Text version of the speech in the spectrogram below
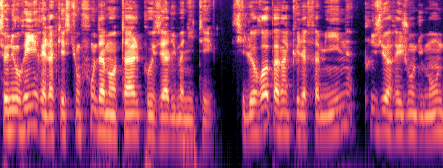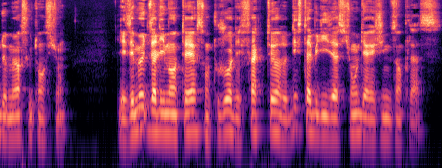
Se nourrir est la question fondamentale posée à l'humanité. Si l'Europe a vaincu la famine, plusieurs régions du monde demeurent sous tension. Les émeutes alimentaires sont toujours des facteurs de déstabilisation des régimes en place.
